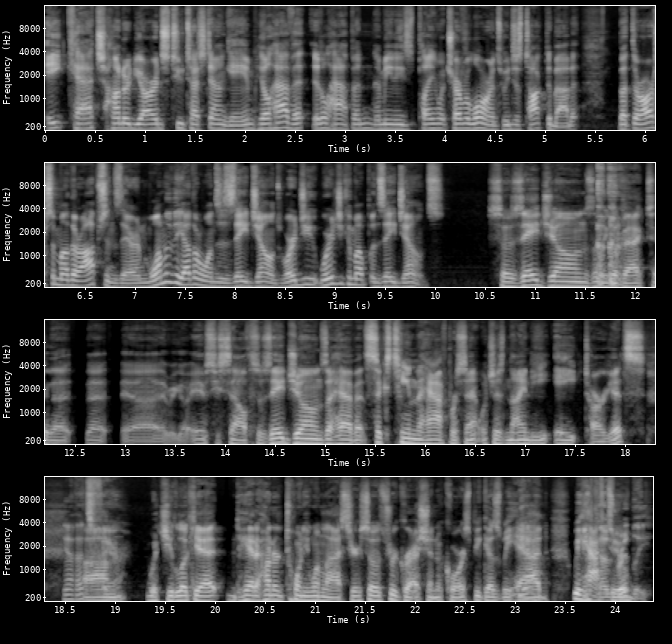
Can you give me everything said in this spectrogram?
eight catch, hundred yards, two touchdown game. He'll have it. It'll happen. I mean, he's playing with Trevor Lawrence. We just talked about it. But there are some other options there, and one of the other ones is Zay Jones. Where'd you where'd you come up with Zay Jones? So Zay Jones, let me go back to that. That uh, there we go. AFC South. So Zay Jones, I have at sixteen and a half percent, which is ninety eight targets. Yeah, that's um, fair. Which you look at, he had 121 last year, so it's regression, of course, because we had yeah, we have to. Ridley.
